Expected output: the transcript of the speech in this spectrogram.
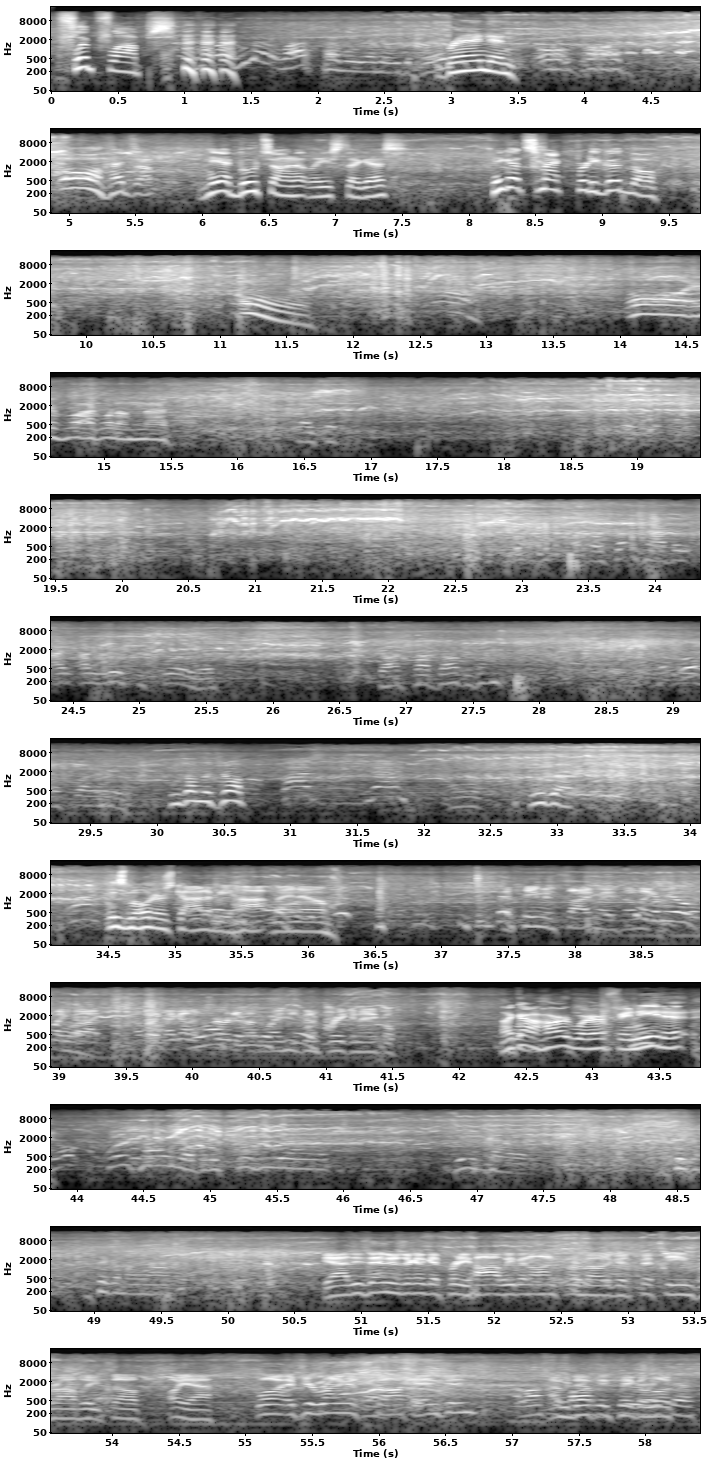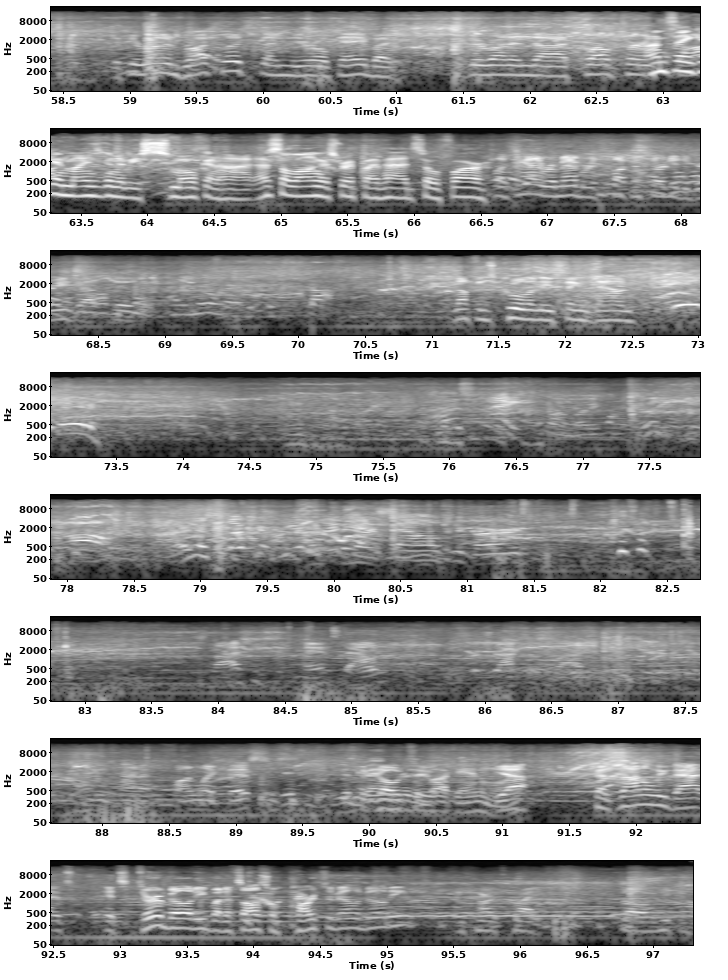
Flip flops. Who got it last time we were here? Was it Brandon? Brandon. Oh, God. Oh, heads up. He had boots on at least, I guess. He got smacked pretty good though. Oh. Oh, fuck, what a mess. Like this. Oh. I'm, I'm loose and squirrely here. Josh popped off or something? Who's on the jump? Who's that? These motors gotta be hot by now. That came in sideways. I'm like, oh my god. I'm like, I gotta turn it, otherwise he's gonna break an ankle. I got hardware if you need it. Same time though, but it's gonna be, really kind of, I think, I think of mine off. Yeah, these engines are gonna get pretty hot. We've been on for about a good 15 probably, so, oh yeah. Well, if you're running a stock engine, lost I would definitely take a screw look. right If you're running brushless, then you're okay, but if you're running uh, 12 turns I'm stock- thinking mine's gonna be smoking hot. That's the longest rip I've had so far. Plus, you gotta remember it's fucking 30 degrees out, dude. Nothing's cooling these things down. Slash is hands down. Retract the slash. If you're gonna get into anything kind of fun like this, is is the go-to. for the buck animal. Yeah, because not only that, it's it's durability, but it's also parts availability and part price. So you can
